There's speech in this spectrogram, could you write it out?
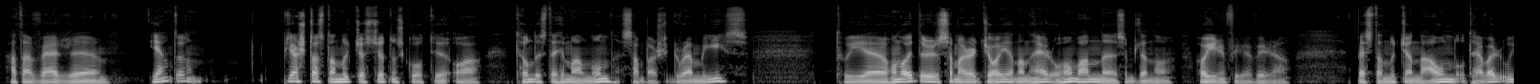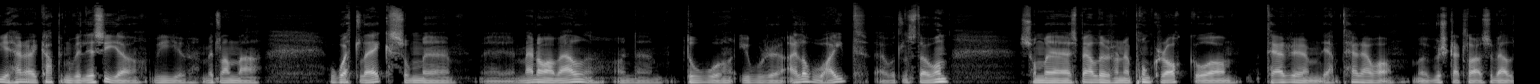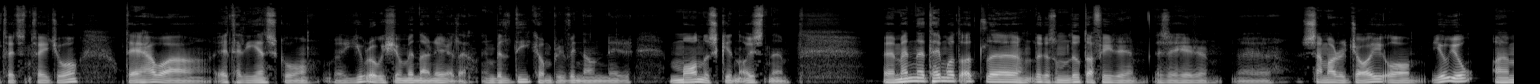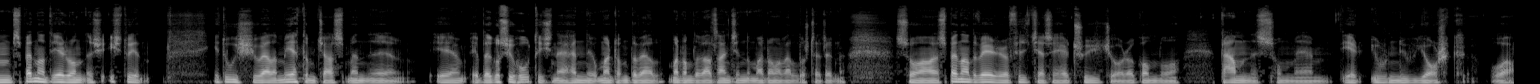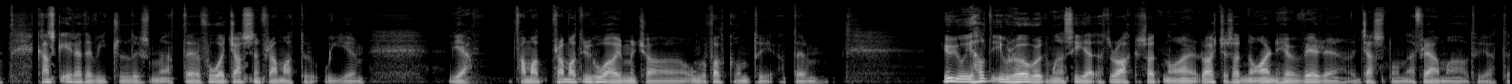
at det var, uh, ja, det bjørstast av nødja stjøttenskåte og tøndeste himmelen noen, sambars Grammys, Tui, uh, hon øyder Samara Joy annan her, og hon vann uh, simpelthen høyren fyrir å være besta nødja navn, og det var ui her i kapping vil jeg sija, vi med landa Wet Leg, som uh, uh, mer vel, en uh, duo ur I Love White av Utlundstøvån, som uh, spiller sånne punkrock, og ter, ja, ter har virkelig klaret så vel 2022, og ter har italiensk og Eurovision-vinneren nere, eller en Melodi kom Prix-vinneren nere, Måneskin Øysene. Uh, men uh, ter måtte uh, lukka som luta fire, disse her, uh, Samara Joy, og jo jo, Um, spennende er hun, ikke du, jeg du ikke vel med om jazz, men uh, jeg, jeg ble gått i hot ikke nær henne, og man domte vel, man domte vel sangen, og man domte vel lort etter Så spennende er å fylle seg her 30 år og gamle damene som um, er ur New York, og kanske er det vi liksom, at uh, få jazzen framåt och du, um, ja, fram at du hoa hjemme til unge folk rundt i, at um, Jo, jo, jeg halte i behøver, kan man si, at Rake 17 år, Rake 17 år, har vært just noen er fremme, og tror at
